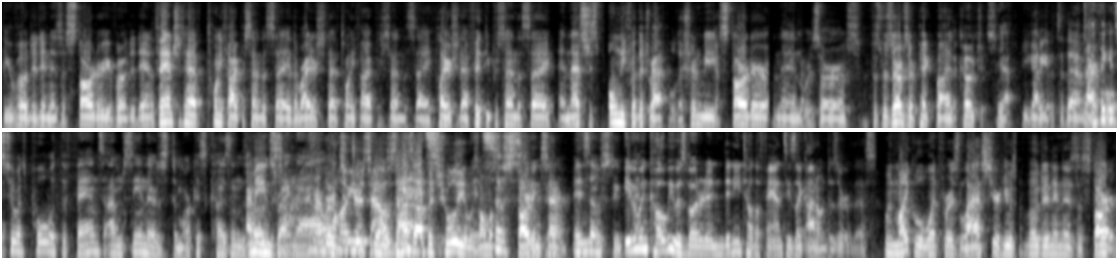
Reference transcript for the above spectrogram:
You're voted in as a starter. You're voted in. The fans should have 25 percent of the say. The writers should have 25 percent of the say. Players should have 50 percent of the say. And that's just only for the draft pool. There shouldn't be a starter and then the reserves because reserves are picked by the coaches. Yeah. you got to give it to them. I think Pool. it's too much pool with the fans. I'm seeing there's Demarcus Cousins I mean, right now. I remember two years ago, Zaza Yeah, Pachulia was almost so a starting stupid. center. It's so stupid. Even when Kobe was voted in, didn't he tell the fans he's like, I don't deserve this? When Michael went for his last year, he was voted in as a starter,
